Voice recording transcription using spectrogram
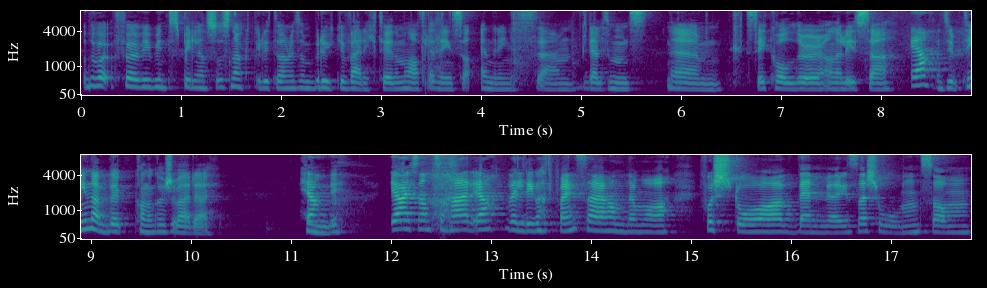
Var, før vi begynte å spille inn, så snakket du litt om liksom, bruke verktøyene man har for endrings... endrings um, det er liksom um, stakeholder-analyse, ja. den type ting. Da. Det kan jo kanskje være hendig. Ja. ja. ikke sant. Så her, ja, veldig godt poeng. Så det handler om å forstå hvem i organisasjonen som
